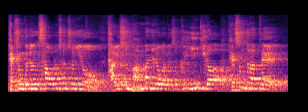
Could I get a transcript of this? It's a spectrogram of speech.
백성들은 사울은 천천히요, 다윗은 만만이라고 하면서 그 인기가 백성들한테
